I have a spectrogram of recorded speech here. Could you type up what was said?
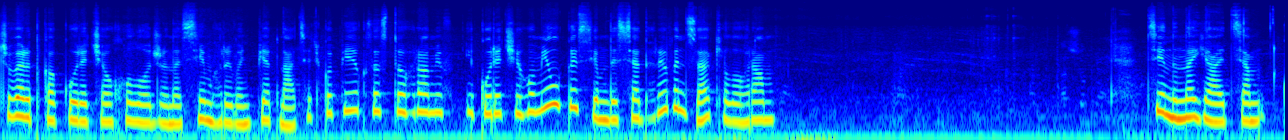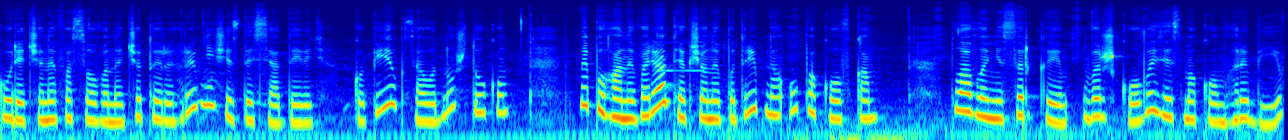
Чвертка куряча охолоджена 7 гривень 15 копійок за 100 грамів. І курячі гомілки 70 гривень за кілограм. Ціни на яйця куряче нефасоване 4 гривні 69 копійок за одну штуку. Непоганий варіант, якщо не потрібна упаковка. Плавлені сирки вершковий зі смаком грибів.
